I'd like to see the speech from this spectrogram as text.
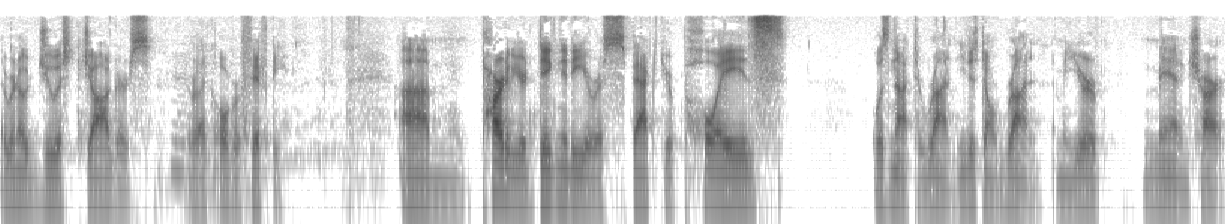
There were no Jewish joggers. They were like over 50. Um, part of your dignity, your respect, your poise was not to run. You just don't run. I mean, you're man in charge.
